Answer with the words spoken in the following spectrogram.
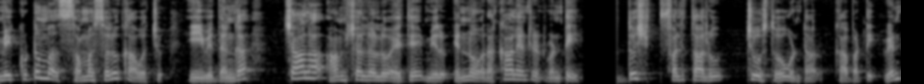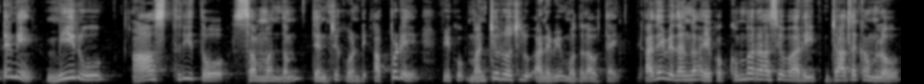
మీ కుటుంబ సమస్యలు కావచ్చు. ఈ విధంగా చాలా అంశాలలో అయితే మీరు ఎన్నో రకాలైనటువంటి దుష్ఫలితాలు చూస్తూ ఉంటారు. కాబట్టి వెంటనే మీరు ఆ స్త్రీతో సంబంధం తెంచుకోండి. అప్పుడే మీకు మంచి రోజులు అనేవి మొదలవుతాయి. అదేవిధంగా ఈ యొక్క కుంభరాశి వారి జాతకంలో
